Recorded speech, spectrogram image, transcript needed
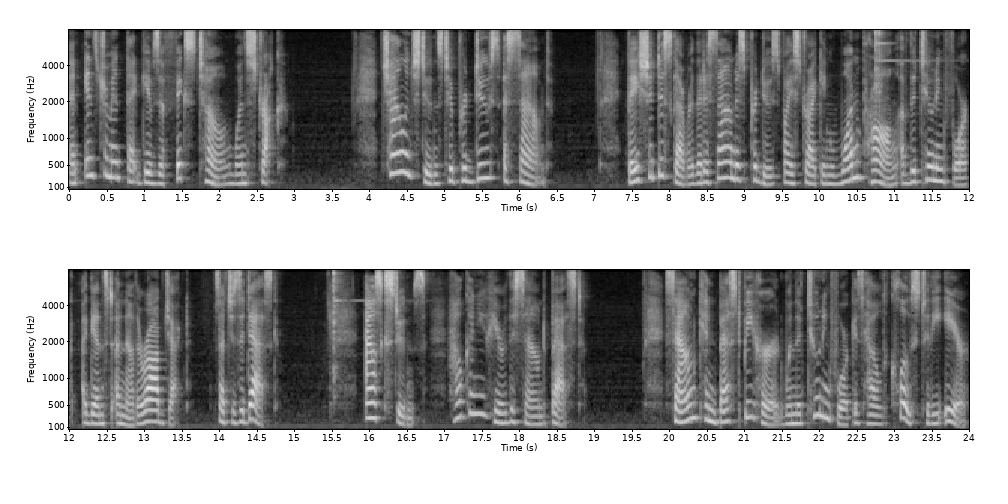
an instrument that gives a fixed tone when struck. Challenge students to produce a sound. They should discover that a sound is produced by striking one prong of the tuning fork against another object, such as a desk. Ask students, how can you hear the sound best? Sound can best be heard when the tuning fork is held close to the ear.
